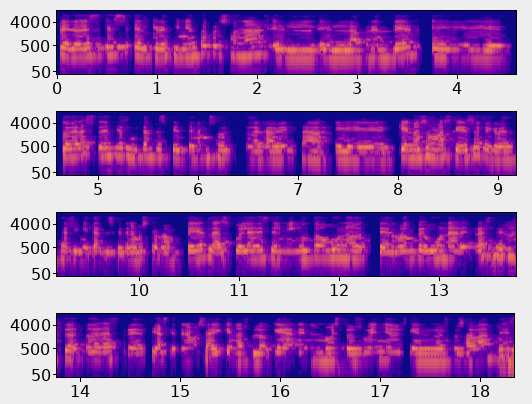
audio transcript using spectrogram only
pero es, es, el crecimiento personal, el, aprender eh, todas las creencias limitantes que tenemos en la cabeza, eh, que no son más que eso, que creencias limitantes que tenemos que romper. La escuela desde el minuto uno te rompe una detrás de otra, todas las creencias que tenemos ahí que nos bloquean en nuestros sueños y en nuestros avances.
